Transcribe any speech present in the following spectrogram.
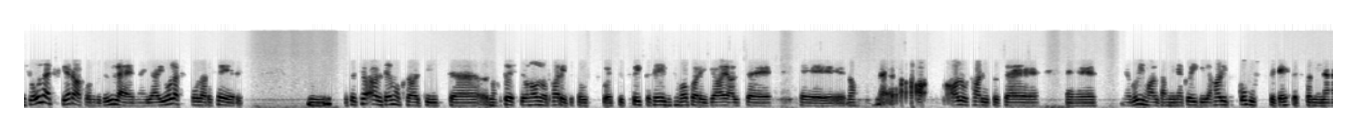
mis olekski erakondade ülene ja ei oleks polariseeriv. sotsiaaldemokraadid noh, tõesti on olnud hariduse usku, et ükskõik kas eelmise vabariigi ajal see noh, alushariduse võimaldamine kõigile, hariduskohustuse kehtestamine,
